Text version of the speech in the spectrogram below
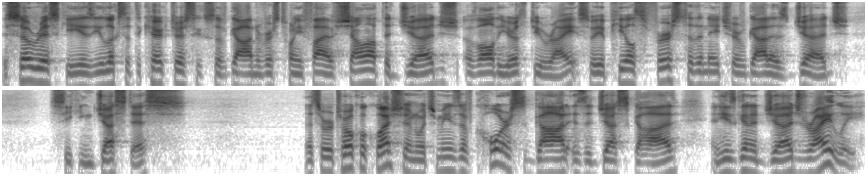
is so risky as he looks at the characteristics of God in verse 25 shall not the judge of all the earth do right? So he appeals first to the nature of God as judge, seeking justice. That's a rhetorical question, which means, of course, God is a just God and he's going to judge rightly.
